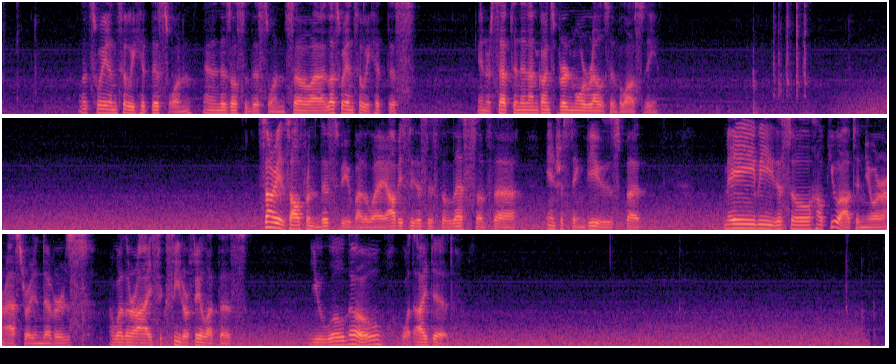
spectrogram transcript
let's wait until we hit this one, and there's also this one. So uh, let's wait until we hit this intercept, and then I'm going to burn more relative velocity. Sorry it's all from this view, by the way. Obviously this is the less of the interesting views, but maybe this will help you out in your asteroid endeavors. Whether I succeed or fail at this, you will know what I did.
